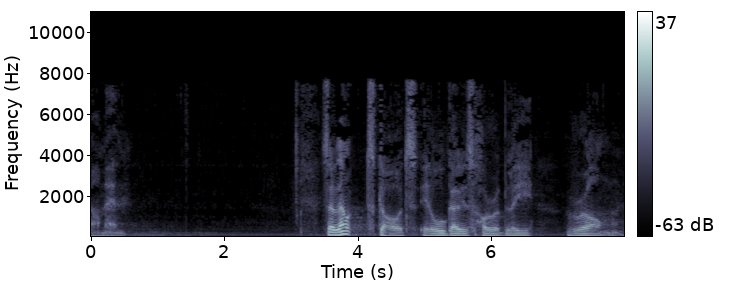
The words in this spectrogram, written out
Amen. So without God, it all goes horribly wrong.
